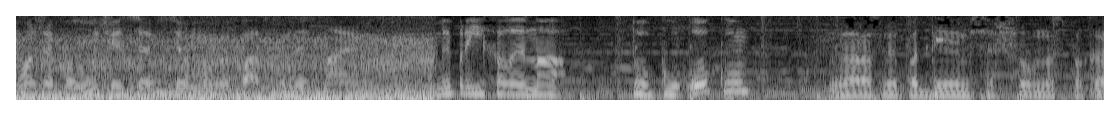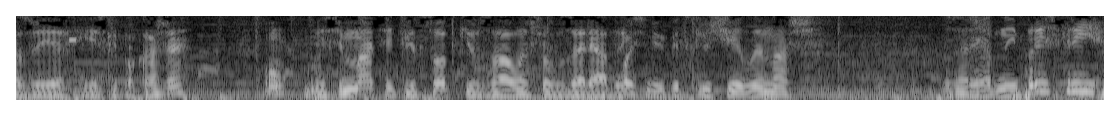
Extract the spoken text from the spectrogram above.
Може вийде в цьому випадку, не знаю. Ми приїхали на току оку. Зараз ми подивимося, що в нас показує, якщо покаже. О, 18% залишок заряду. Ось ми підключили наш зарядний пристрій.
